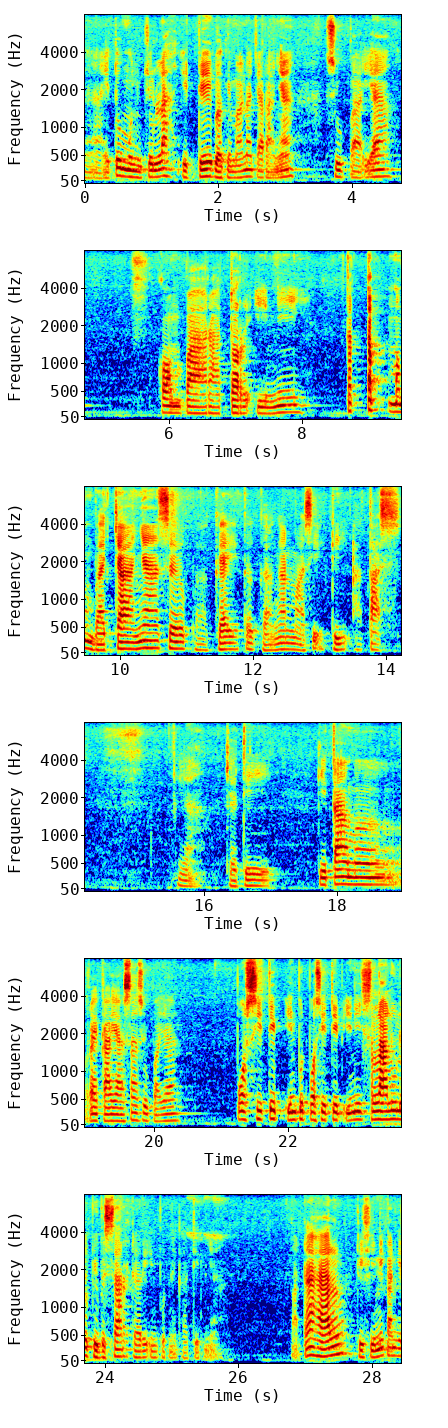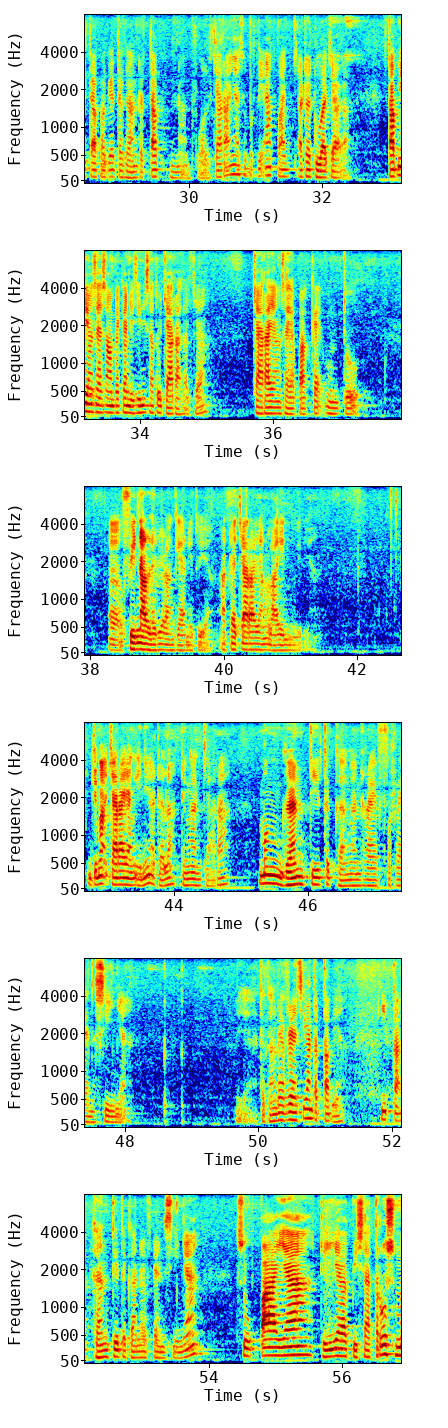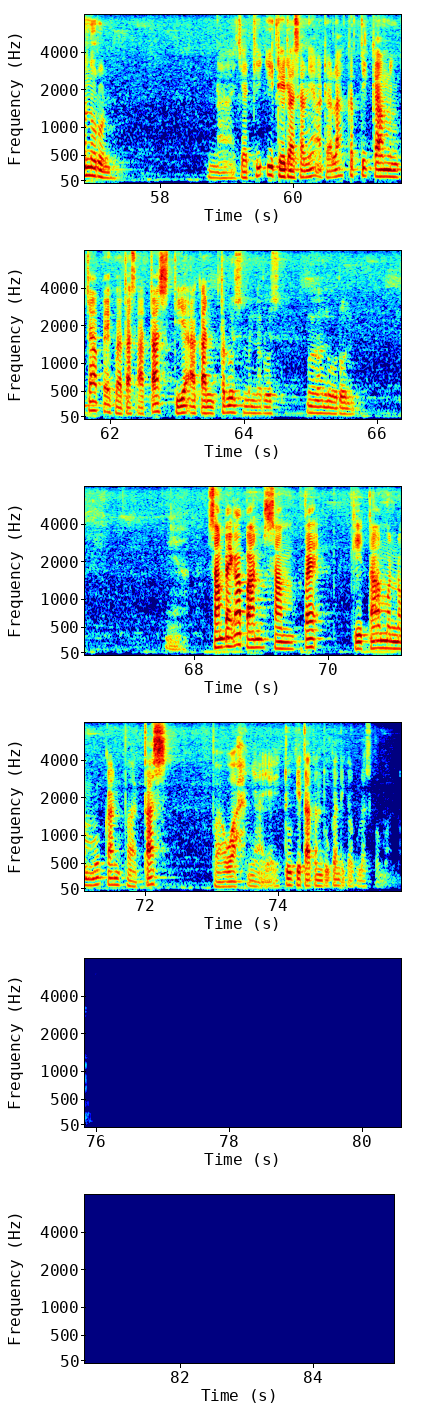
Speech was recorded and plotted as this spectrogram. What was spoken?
Nah itu muncullah ide bagaimana caranya supaya komparator ini tetap membacanya sebagai tegangan masih di atas. Ya jadi kita merekayasa supaya positif input positif ini selalu lebih besar dari input negatifnya. Padahal di sini kan kita pakai tegangan tetap 6 volt. Caranya seperti apa? Ada dua cara. Tapi yang saya sampaikan di sini satu cara saja. Cara yang saya pakai untuk Eh, final dari rangkaian itu ya. Ada cara yang lain gitu ya. Cuma cara yang ini adalah dengan cara mengganti tegangan referensinya. Ya tegangan referensi kan tetap ya. Kita ganti tegangan referensinya supaya dia bisa terus menurun. Nah, jadi ide dasarnya adalah ketika mencapai batas atas, dia akan terus-menerus menurun. Ya. Sampai kapan? Sampai kita menemukan batas bawahnya yaitu kita tentukan 13,6.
